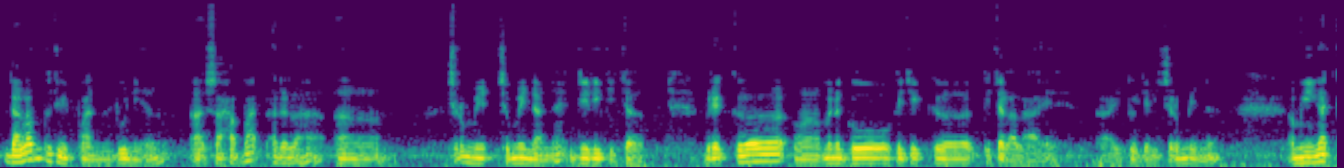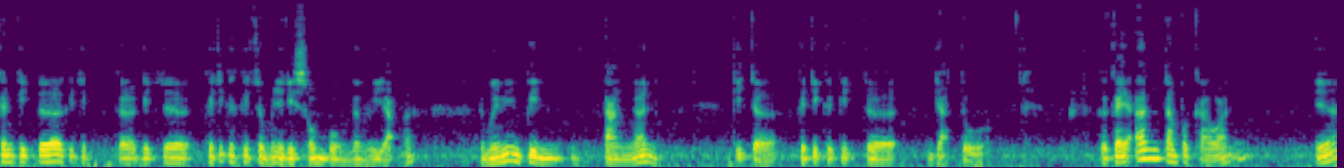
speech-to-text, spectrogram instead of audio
dalam kehidupan dunia, sahabat adalah uh, cermin, cerminan eh, diri kita. Mereka uh, menegur ketika kita lalai. Uh, itu jadi cermin. Eh. Mengingatkan kita ketika kita ketika kita menjadi sombong dan riak eh, dan memimpin tangan kita ketika kita jatuh kekayaan tanpa kawan ya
